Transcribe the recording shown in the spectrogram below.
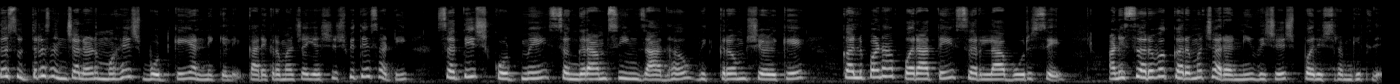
तर सूत्रसंचालन महेश बोटके यांनी केले. कार्यक्रमाच्या यशस्वीतेसाठी सतीश कोटमे संग्रामसिंग जाधव विक्रम शेळके कल्पना पराते सरला बोरसे आणि सर्व कर्मचाऱ्यांनी विशेष परिश्रम घेतले.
